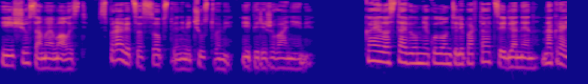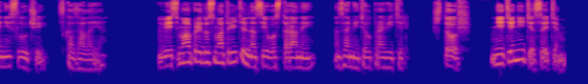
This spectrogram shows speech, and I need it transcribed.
И еще самая малость – справиться с собственными чувствами и переживаниями. «Кайл оставил мне кулон телепортации для Нэн на крайний случай», – сказала я. «Весьма предусмотрительно с его стороны», заметил правитель. Что ж, не тяните с этим.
